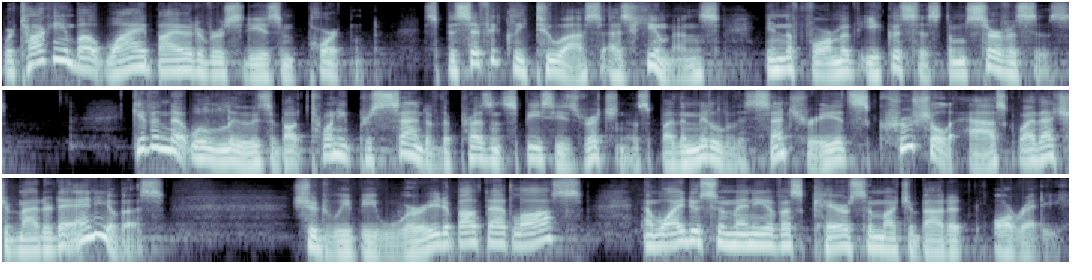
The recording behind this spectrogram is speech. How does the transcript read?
We're talking about why biodiversity is important, specifically to us as humans, in the form of ecosystem services. Given that we'll lose about 20% of the present species richness by the middle of the century, it's crucial to ask why that should matter to any of us. Should we be worried about that loss? And why do so many of us care so much about it already?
